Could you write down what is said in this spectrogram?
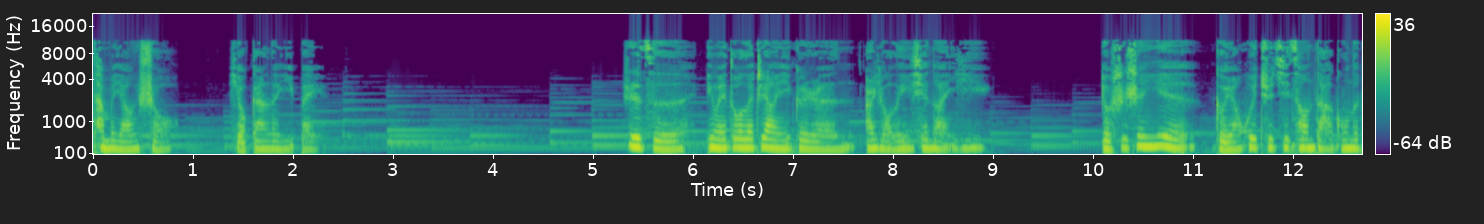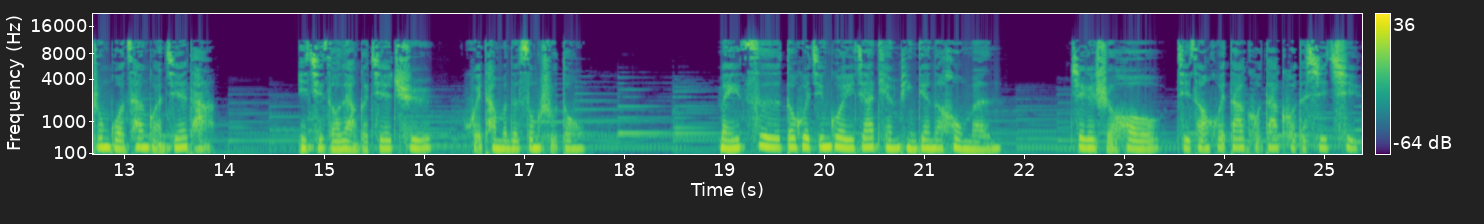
他们扬手，又干了一杯。日子因为多了这样一个人而有了一些暖意。有时深夜，葛源会去机舱打工的中国餐馆接他，一起走两个街区回他们的松鼠洞。每一次都会经过一家甜品店的后门，这个时候机舱会大口大口的吸气，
